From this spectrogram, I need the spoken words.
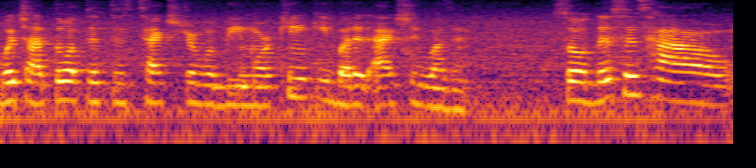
which I thought that this texture would be more kinky but it actually wasn't. So this is how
